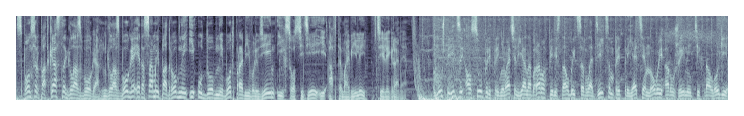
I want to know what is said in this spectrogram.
Спонсор подкаста Глаз Бога. Глаз Бога это самый подробный и удобный бот пробива людей, их соцсетей и автомобилей в Телеграме. Муж певицы Алсу, предприниматель Ян Абрамов, перестал быть совладельцем предприятия новой оружейной технологии,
